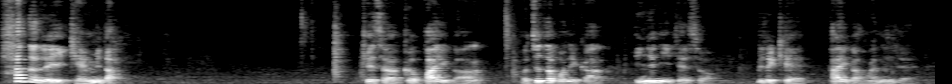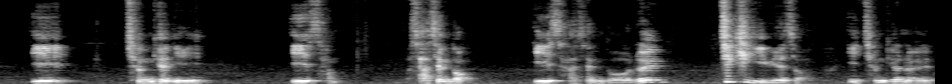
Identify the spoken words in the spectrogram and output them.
하늘의 개입니다. 그래서 그 바위가 어쩌다 보니까 인연이 돼서 이렇게 바위가 왔는데 이 청견이 이 삼- 사생도 이 사생도를 지키기 위해서 이 청견을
